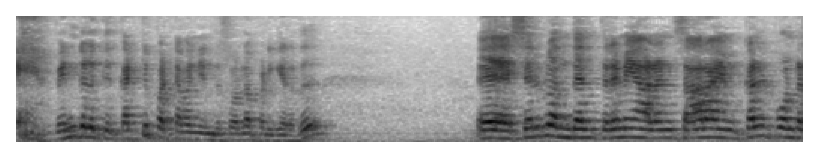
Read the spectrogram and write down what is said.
பெண்களுக்கு கட்டுப்பட்டவன் என்று சொல்லப்படுகிறது. செல்வந்தன் திறமையாளன் சாராயம் கல் போன்ற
